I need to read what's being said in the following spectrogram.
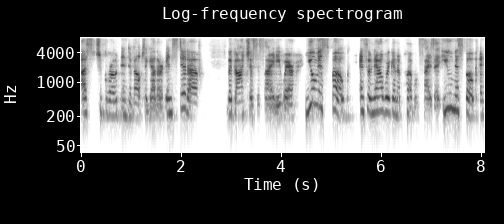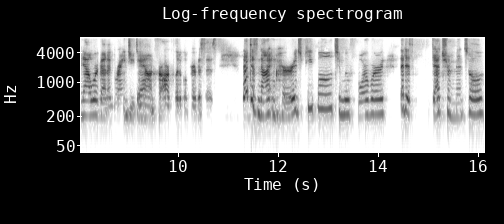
us to grow and develop together instead of the gotcha society where you misspoke. And so now we're going to publicize it. You misspoke, and now we're going to grind you down for our political purposes. That does not encourage people to move forward. That is detrimental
